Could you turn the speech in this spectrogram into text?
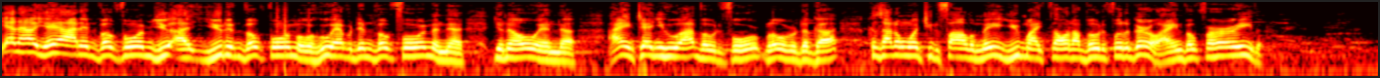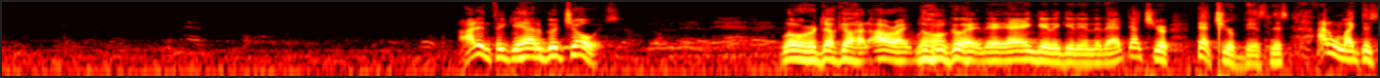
Yeah, now, yeah, I didn't vote for him. You, I, you didn't vote for him, or whoever didn't vote for him, and uh, you know, and uh, I ain't telling you who I voted for. Glory to God, because I don't want you to follow me. You might thought I voted for the girl. I ain't vote for her either. I didn't think you had a good choice. Glory to God. All right, go ahead. I ain't gonna get into that. That's your that's your business. I don't like this.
